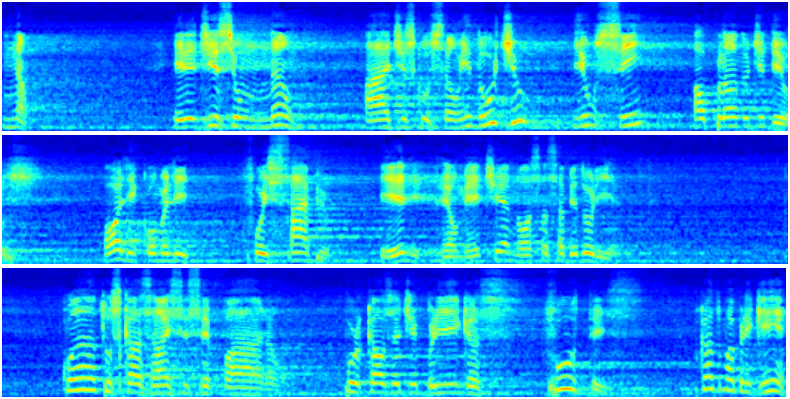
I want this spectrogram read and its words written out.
Não. Ele disse um não à discussão inútil e um sim ao plano de Deus. Olhem como ele foi sábio, ele realmente é nossa sabedoria. Quantos casais se separam por causa de brigas fúteis, por causa de uma briguinha,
